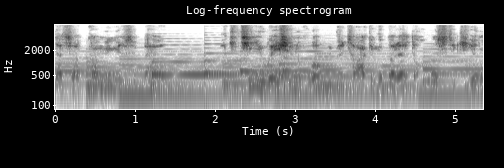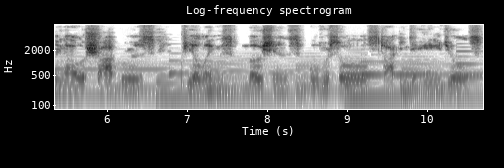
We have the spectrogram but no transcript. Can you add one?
that's upcoming is about a continuation of what we've been talking about at the holistic healing, our chakras, feelings, emotions, oversouls, talking to angels,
